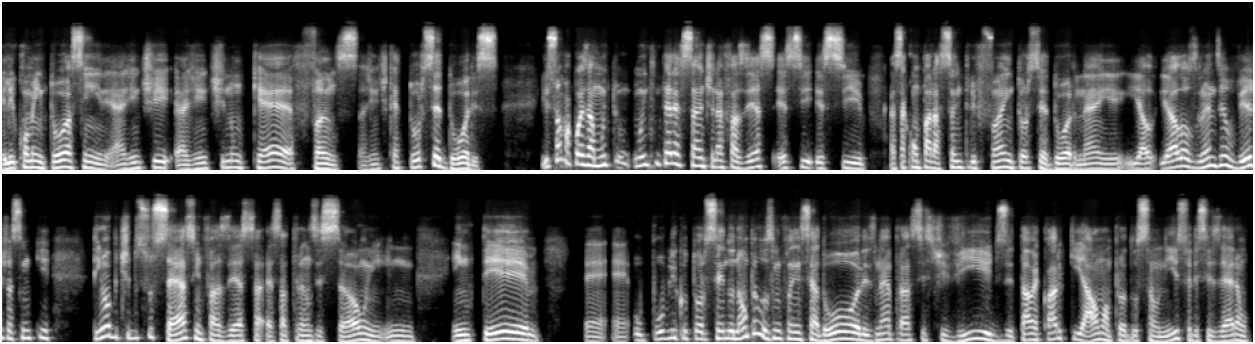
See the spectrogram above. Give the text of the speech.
ele comentou assim: a gente, a gente não quer fãs, a gente quer torcedores. Isso é uma coisa muito, muito interessante, né? Fazer esse, esse, essa comparação entre fã e torcedor, né? E, e, a, e a Los Grandes eu vejo assim que tem obtido sucesso em fazer essa, essa transição, em, em, em ter é, é, o público torcendo não pelos influenciadores, né, para assistir vídeos e tal. É claro que há uma produção nisso, eles fizeram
